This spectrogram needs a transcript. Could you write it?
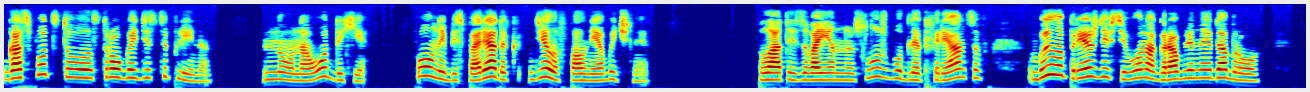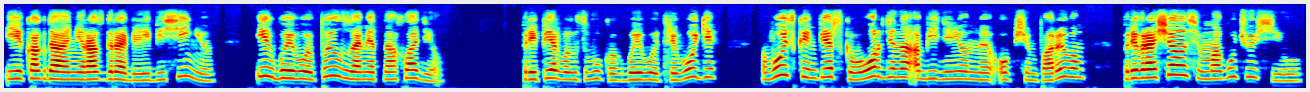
господствовала строгая дисциплина, но на отдыхе полный беспорядок – дело вполне обычное. Платой за военную службу для тхарианцев было прежде всего награбленное добро, и когда они разграбили Бессинию, их боевой пыл заметно охладел. При первых звуках боевой тревоги войско имперского ордена, объединенное общим порывом, превращалось в могучую силу.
